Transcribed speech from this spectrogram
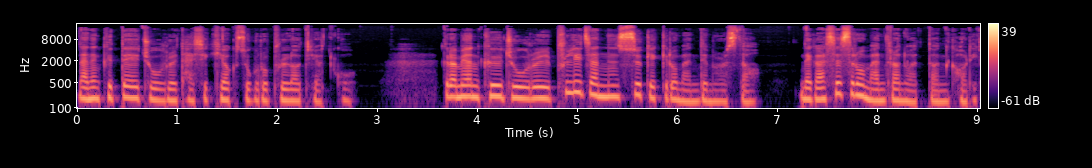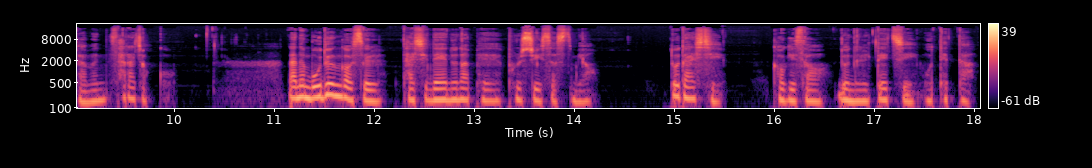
나는 그때의 조우를 다시 기억 속으로 불러들였고, 그러면 그 조우를 풀리지 않는 수수께끼로 만듦으로써 내가 스스로 만들어 놓았던 거리감은 사라졌고, 나는 모든 것을 다시 내 눈앞에 볼 수 있었으며, 또다시 거기서 눈을 떼지 못했다.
